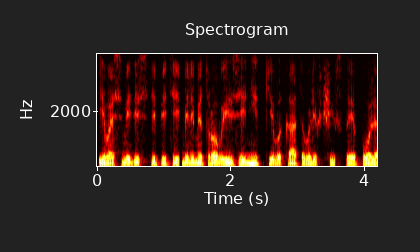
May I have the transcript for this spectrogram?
и 85-миллиметровые зенитки выкатывали в чистое поле,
